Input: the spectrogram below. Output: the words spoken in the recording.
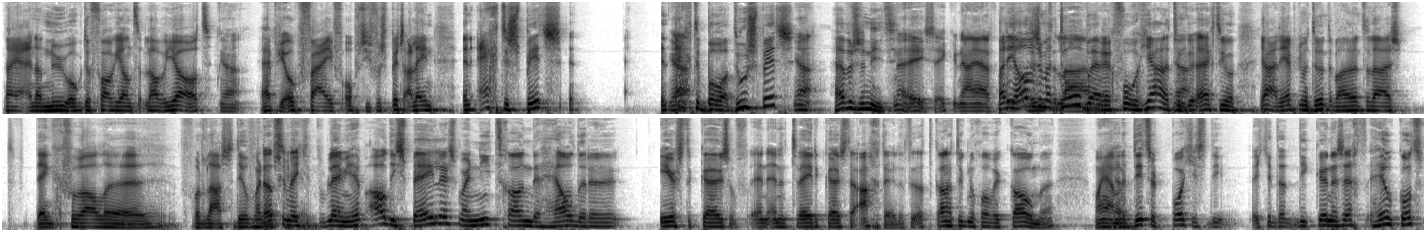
Nou ja, en dan nu ook de variant Labiat. Ja. Heb je ook vijf opties voor spits. Alleen een echte spits, een Ja. echte Boadou-spits, Ja. hebben ze niet. Nee, zeker. Nou ja, Maar die hadden ze met. Dolberg vorig jaar natuurlijk. Ja. Echt, ja, die heb je met Huntelaar. Maar Huntelaar is denk ik vooral eh, voor het laatste deel van Maar dat is een beetje het probleem. Je hebt al die spelers, maar niet gewoon de heldere eerste keuze of, en, en een tweede keuze daarachter. Dat, dat kan natuurlijk nog wel weer komen. Maar ja, Ja. met dit soort potjes, die, weet je, dat, die kunnen ze echt heel kost,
